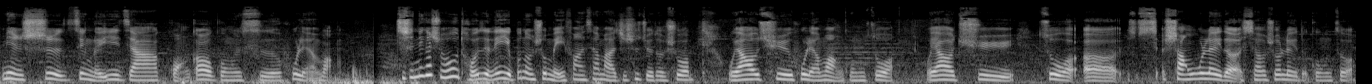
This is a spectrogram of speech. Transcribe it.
面试进了一家广告公司，互联网。其实那个时候投简历也不能说没方向吧，只是觉得说我要去互联网工作，我要去做呃商务类的、销售类的工作。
